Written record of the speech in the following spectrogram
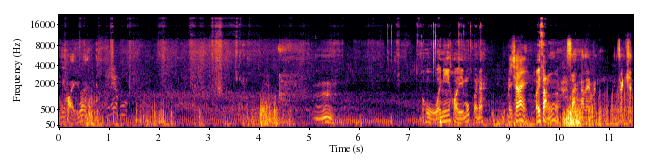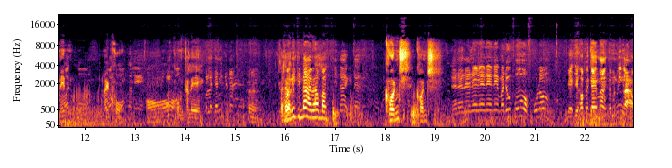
มีหอยด้วย เนี่ยปู อืม โอ้โห อันนี้หอยมุกอะนะ ไม่ใช่ หอยสังเหรอ สั่งอะไรมันสักชนิดหอยโข่งทะเลอ๋อของทะเลคนละชนิดกันนะเออแต่ทางนี้กินได้ไหมครับบัง กินได้กินได้คอนช์คอนช์เน่เน่เน่เน่เน่เน่มาดูปูปูลมอย่าอย่าเข้าไปใกล้มากแต่มันวิ่งราว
